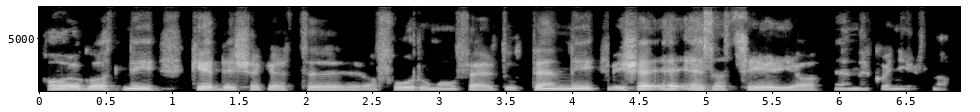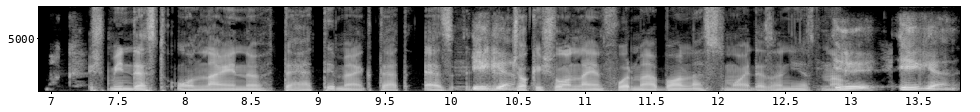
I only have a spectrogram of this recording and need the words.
hallgatni, kérdéseket a fórumon fel tud tenni, és e, e, ez a célja ennek a nyílt napnak. És mindezt online teheti meg? Tehát Tehát ez Igen. csak is online formában lesz majd ez a nyílt nap? Igen,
